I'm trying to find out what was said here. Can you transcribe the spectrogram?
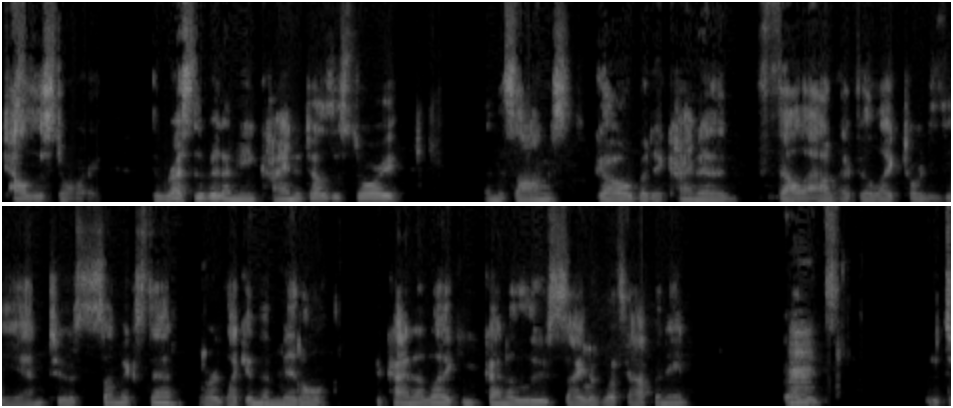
tells a story. The rest of it, I mean, kind of tells a story, and the songs go, but it kind of fell out. I feel like towards the end to some extent, or like in the middle, you're kind of like you kind of lose sight of what's happening. But Mm. it's it's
